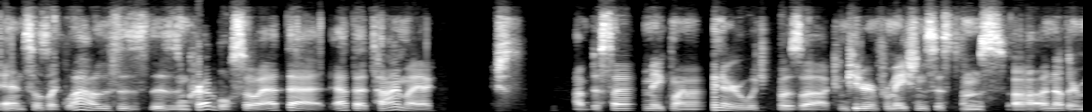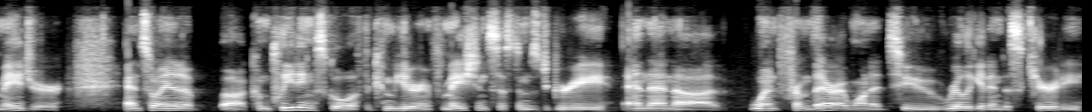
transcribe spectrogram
and so I was like, wow, this is this is incredible. So at that at that time, I I decided to make my minor, which was uh, computer information systems, uh, another major, and so I ended up uh, completing school with the computer information systems degree, and then uh, went from there. I wanted to really get into security.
